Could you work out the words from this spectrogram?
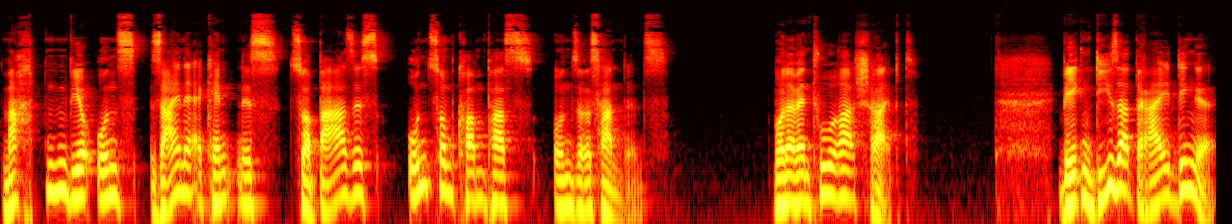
machten wir uns seine Erkenntnis zur Basis und zum Kompass unseres Handelns. Bonaventura schreibt, Wegen dieser drei Dinge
